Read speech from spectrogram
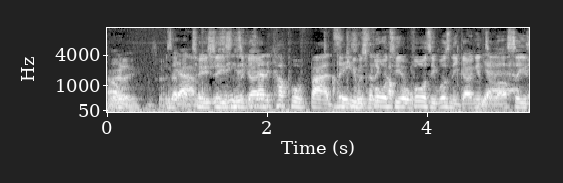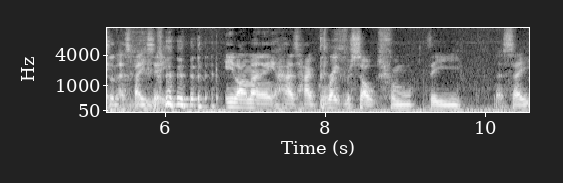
Oh. Really? Was that about two I mean, he's- seasons he's, ago? He's had a couple of bad I think he was seasons and forty couple and forty, wasn't he, going into Yeah, last I mean, season? let's face it, Eli Manning has had great results from the, let's say,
